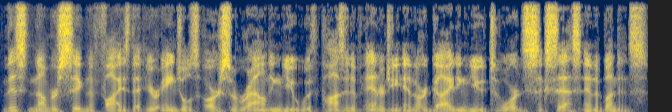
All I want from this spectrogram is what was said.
This number signifies that your angels are surrounding you with positive energy and are guiding you towards success and abundance.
